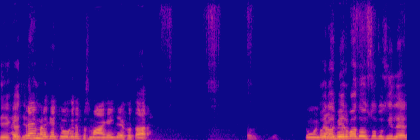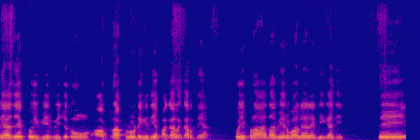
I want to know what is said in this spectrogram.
ਠੀਕ ਆ ਜੀ ਇਤਨਾ ਹੀ ਮਿਲ ਕੇ ਚੋਕੇ ਤੇ ਪਸਮਾ ਕੇ ਇਧਰ ਦੇਖੋ ਧਾਰ ਤੂੰ ਕੋਈ ਨਾ ਵੇਰਵਾ ਦੋਸਤੋ ਤੁਸੀਂ ਲੈ ਲਿਆ ਜੇ ਕੋਈ ਵੀਰ ਵੀ ਜਦੋਂ ਆਫਟਰ ਅਪਲੋਡਿੰਗ ਦੀ ਆਪਾਂ ਗੱਲ ਕਰਦੇ ਆ ਕੋਈ ਭਰਾ ਦਾ ਵੇਰਵਾ ਲੈ ਲੇ ਠੀਕ ਆ ਜੀ? ਤੇ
